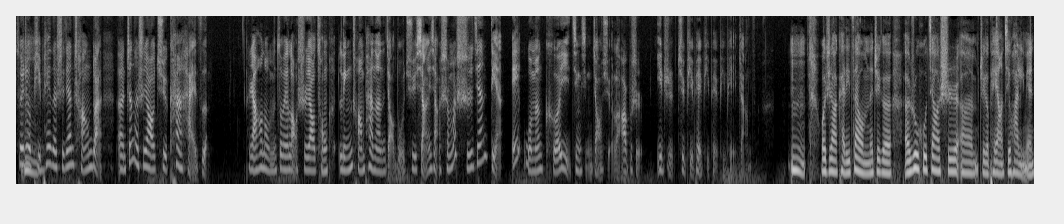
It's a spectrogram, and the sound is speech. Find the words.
所以这个匹配的时间长短，嗯，真的是要去看孩子。然后呢，我们作为老师要从临床判断的角度去想一想，什么时间点，哎，我们可以进行教学了，而不是一直去匹配、匹配、匹配这样子。嗯，我知道凯迪在我们的这个呃入户教师呃这个培养计划里面，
